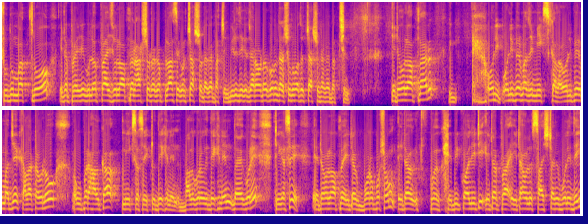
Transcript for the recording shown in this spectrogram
শুধুমাত্র, এটা রেগুলার প্রাইস হলো আপনার আটশো টাকা প্লাস এখন চারশো টাকায় পাচ্ছেন। বিরু থেকে যারা অর্ডার করবেন, তারা শুধুমাত্র চারশো টাকায় পাচ্ছেন। এটা হলো আপনার অলিভ, অলিভের মাঝে মিক্স কালার অলিভের মাঝে কালারটা হলো উপরে হালকা মিক্স আছে, একটু দেখে নেন, ভালো করে দেখে নেন, দয়া করে, ঠিক আছে? এটা হলো আপনার, এটা বড় পশম, এটা হেভি কোয়ালিটি এটার প্রায় এটা হলো সাইজটা আমি বলে দিই।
